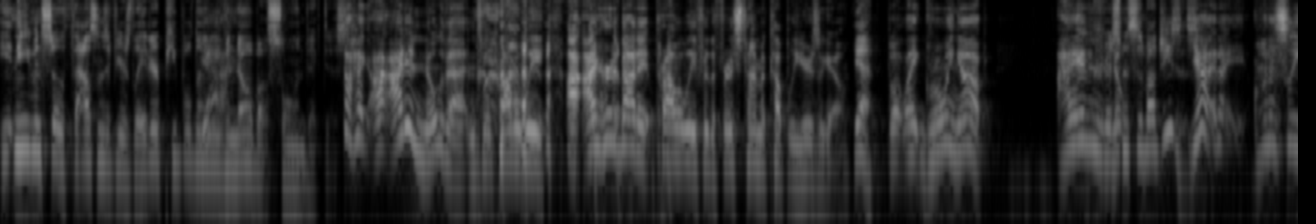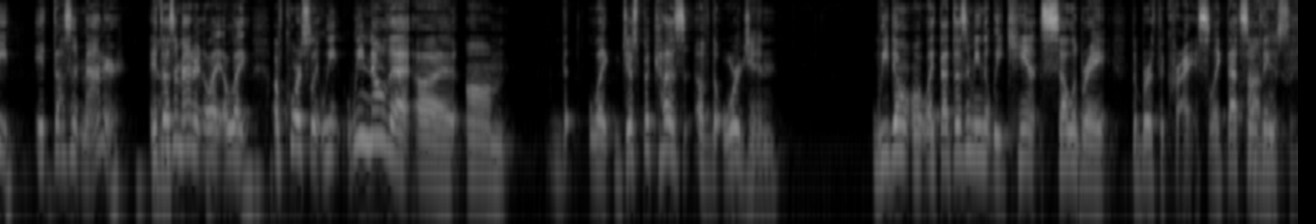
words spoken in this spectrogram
And even so, thousands of years later, people don't Yeah. even know about Sol Invictus. No, heck, I, I didn't know that until probably I, I heard about it probably for the first time a couple years ago. Yeah. But like growing up, I didn't know. Christmas is about Jesus. Yeah, and I, honestly, it doesn't matter. It doesn't matter. Like, like of course, like we we know that, uh, um, th- like just because of the origin, we don't like that doesn't mean that we can't celebrate the birth of Christ. Like that's something. Obviously.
